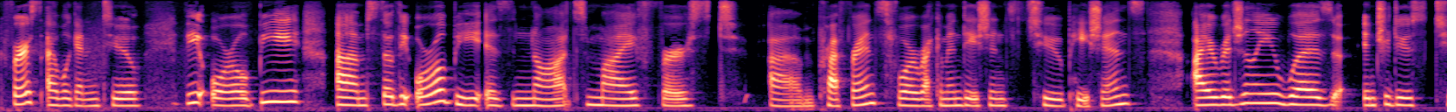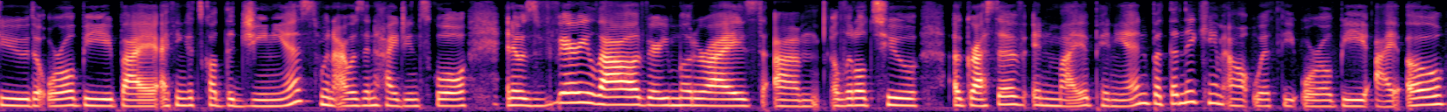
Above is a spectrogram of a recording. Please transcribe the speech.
First, I will get into the Oral B. Um, so, the Oral B is not my first um, preference for recommendations to patients. I originally was introduced to the Oral B by, I think it's called the Genius, when I was in hygiene school. And it was very loud, very motorized, um, a little too aggressive, in my opinion. But then they came out with the Oral B IO,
